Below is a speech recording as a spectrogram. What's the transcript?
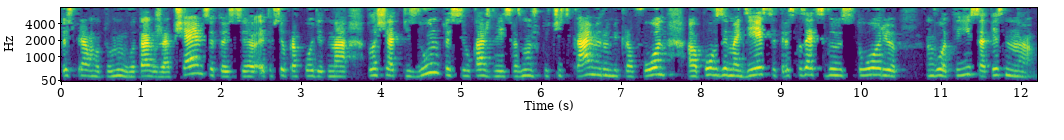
То есть прям вот мы вот так же общаемся, то есть э, это все проходит на площадке Zoom, то есть у каждого есть возможность включить камеру, микрофон, повзаимодействовать, рассказать свою историю. Вот, и, соответственно,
